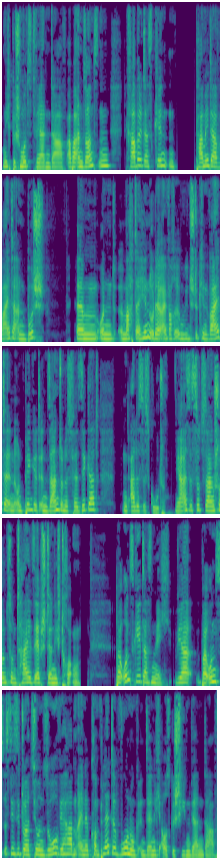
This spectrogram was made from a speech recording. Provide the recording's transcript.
nicht beschmutzt werden darf. Aber ansonsten krabbelt das Kind ein paar Meter weiter an den Busch ähm, und macht dahin oder einfach irgendwie ein Stückchen weiter in, und pinkelt in Sand und es versickert und alles ist gut. Ja, es ist sozusagen schon zum Teil selbstständig trocken. Bei uns geht das nicht. Wir, bei uns ist die Situation so, wir haben eine komplette Wohnung, in der nicht ausgeschieden werden darf.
